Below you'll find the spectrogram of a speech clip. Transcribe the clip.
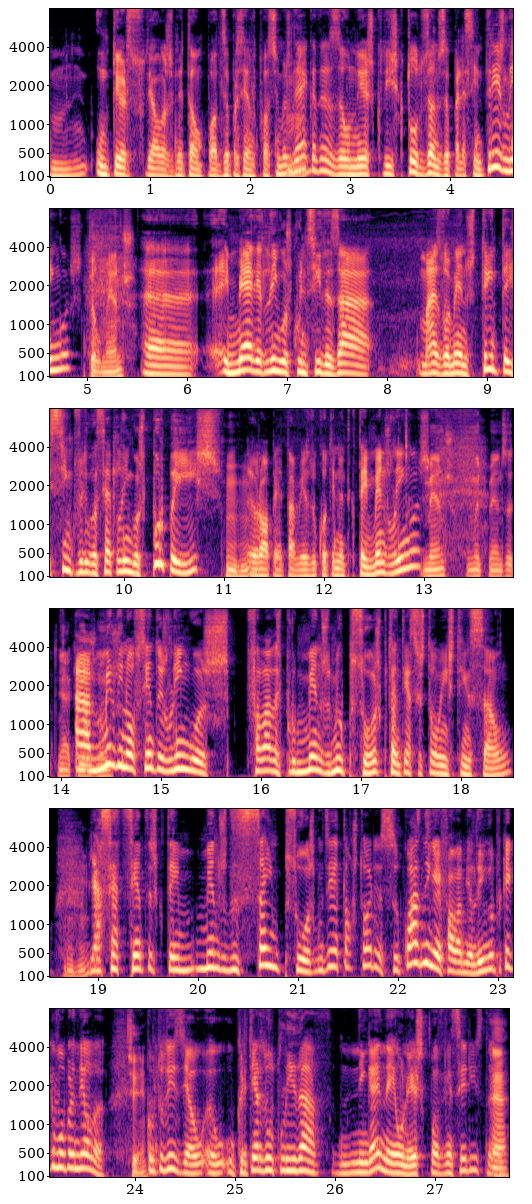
um, um terço delas então pode desaparecer nas próximas uhum. décadas. A Unesco diz que todos os anos aparecem três línguas. Pelo menos. Uh, em média de línguas conhecidas há mais ou menos 35,7 línguas por país. Uhum. A Europa é talvez o continente que tem menos línguas. Menos, muito menos. Eu tinha aqui Há 1.900 línguas faladas por menos de mil pessoas, portanto essas estão em extinção, uhum. e há 700 que têm menos de 100 pessoas. Mas é a tal história, se quase ninguém fala a minha língua, porquê é que eu vou aprendê-la? Como tu dizes, é o, é o, critério da utilidade. Ninguém, nem a Unesco, pode vencer isso. Não, é? é.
